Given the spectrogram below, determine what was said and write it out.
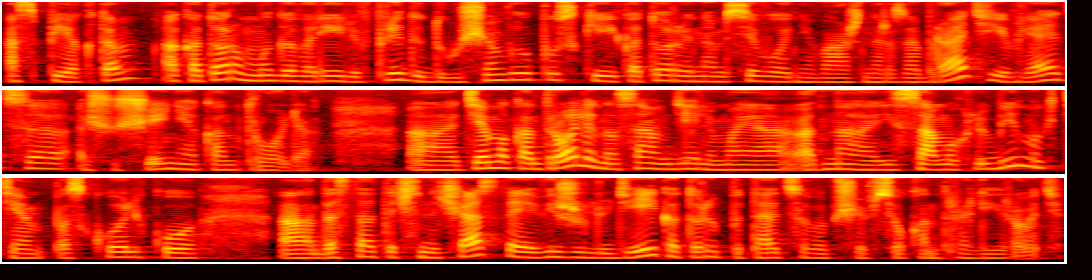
аспектом, о котором мы говорили в предыдущем выпуске и который нам сегодня важно разобрать, является ощущение контроля. А, тема контроля на самом деле моя одна из самых любимых тем, поскольку а, достаточно часто я вижу людей, которые пытаются вообще все контролировать.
